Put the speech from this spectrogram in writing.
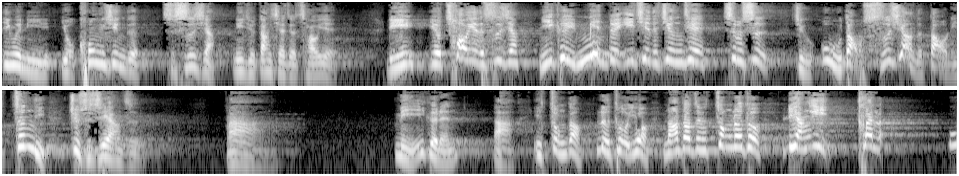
因为你有空性的是思想，你就当下就超越。你有超越的思想，你可以面对一切的境界，是不是？就悟到实相的道理，真理就是这样子啊！每一个人啊，一中到乐透以后，拿到这个中乐透两亿，看了，哦，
